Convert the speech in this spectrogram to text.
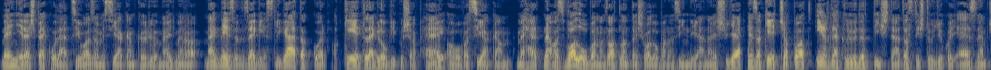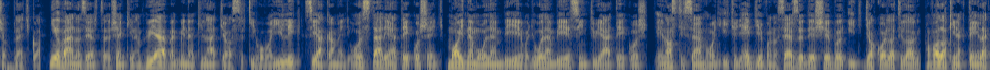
mennyire spekuláció az, ami Siakam körül megy, mert ha megnézed az egész ligát, akkor a két leglogikusabb hely, ahova Siakam mehetne, az valóban az Atlanta és valóban az Indiana, és ugye ez a két csapat érdeklődött is, tehát azt is tudjuk, hogy ez nem csak pletyka. Nyilván azért senki nem hülye, meg mindenki látja azt, hogy ki hova illik. Siakam egy All-Star játékos, egy majdnem All-NBA vagy All-NBA szintű játékos. Én azt hiszem, hogy így, hogy egy év van a szerződéséből, így gyakorlatilag, ha valakinek tényleg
